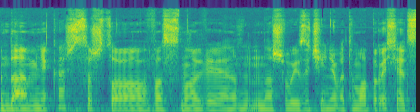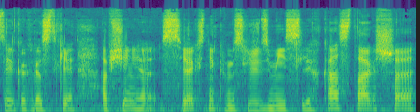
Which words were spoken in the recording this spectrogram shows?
Да, мне кажется, что в основе нашего изучения в этом вопросе это стоит как раз-таки общение с сверстниками, с людьми слегка старше,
